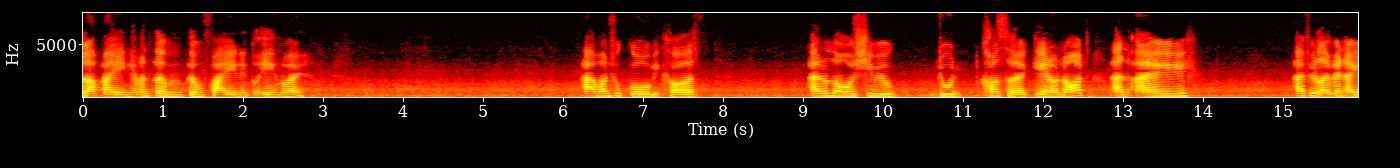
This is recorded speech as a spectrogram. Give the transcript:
เวลาไปอย่างเงี้ยมันเติมเติมไฟในตัวเองด้วย I want to go because I don't know she will do concert again or not and I I feel like when I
